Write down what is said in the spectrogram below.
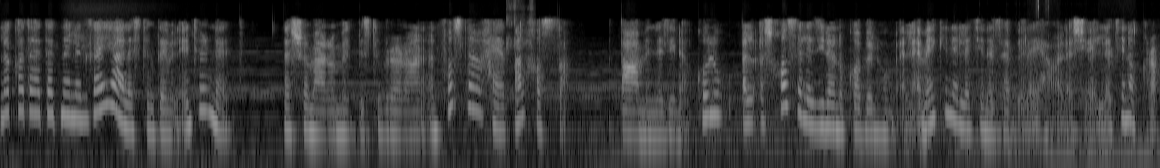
لقد اعتدنا للغاية على استخدام الإنترنت. نشر معلومات باستمرار عن أنفسنا وحياتنا الخاصة. الطعام الذي نأكله الأشخاص الذين نقابلهم الأماكن التي نذهب إليها والأشياء التي نقرأ.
